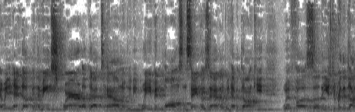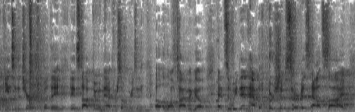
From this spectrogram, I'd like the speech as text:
and we'd end up in the main square of that town, and we'd be waving palms and saying Hosanna. We'd have a donkey with us. Uh, they used to bring the donkey into the church, but they, they'd stopped doing that for some reason a, a long time ago. And so we didn't have the worship service outside,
